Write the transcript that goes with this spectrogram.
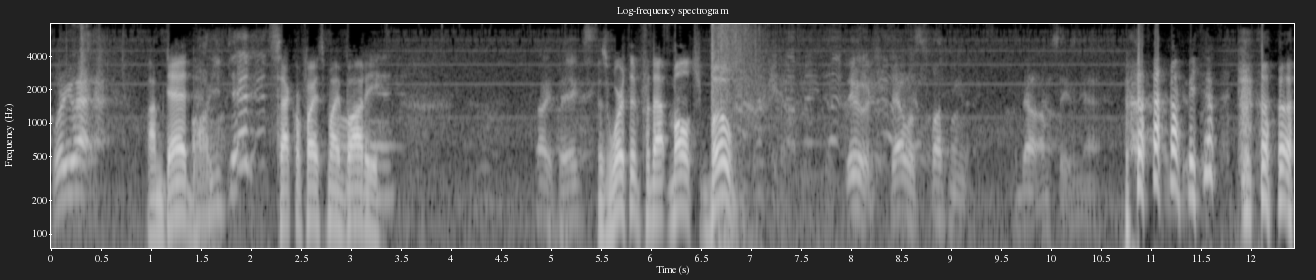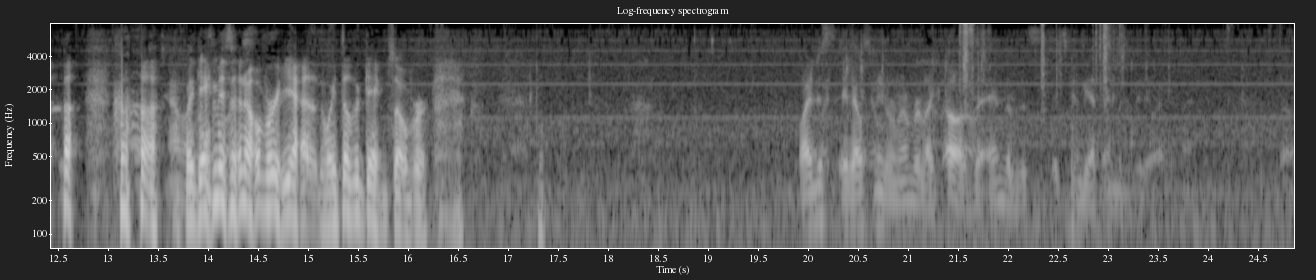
Where are you at? I'm dead. Oh, you dead? Sacrifice my Oh, body. man. Sorry, pigs. It's worth it for that mulch. Boom. Dude, that was fucking. That, I'm saving that. the game isn't over yet. Wait till the game's over. Well, I just it helps me remember like, oh, the end of this. It's gonna be at the end of the video every time.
